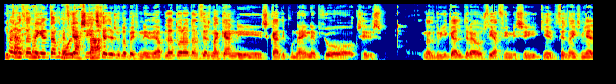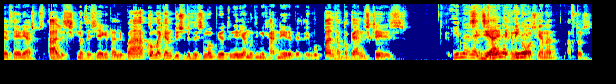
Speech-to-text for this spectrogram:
Καλά θα είναι γιατί τα έχουν φτιάξει αυτά... έτσι κι το παιχνίδι. Απλά τώρα όταν θες να κάνεις κάτι που να είναι πιο, ξέρεις, να λειτουργεί καλύτερα ως διαφήμιση και θες να έχεις μια ελευθερία άλλη σκηνοθεσία κτλ. Ακόμα και αν πεις ότι χρησιμοποιώ την ίδια μου τη μηχανή ρε παιδί μου, πάλι θα το κάνεις, ξέρεις, είναι, CGI τεχνικός για να αυτός.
